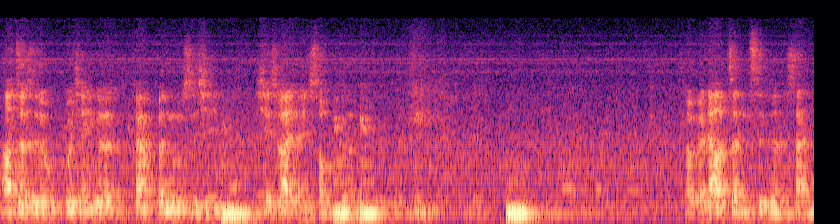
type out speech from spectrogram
然后这是我以前一个非常愤怒时期写出来的一首歌，这首歌叫《真挚的善良》。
